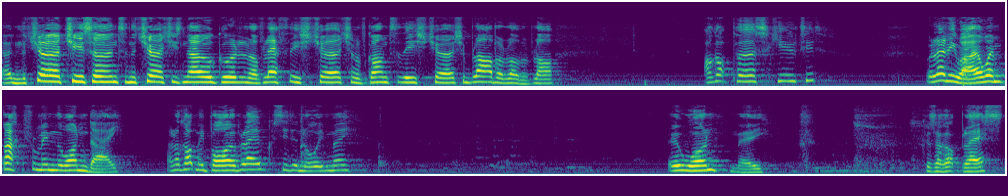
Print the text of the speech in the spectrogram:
and the church isn't, and the church is no good, and I've left this church, and I've gone to this church, and blah, blah, blah, blah, blah. I got persecuted. Well, anyway, I went back from him the one day, and I got my Bible out because he'd annoyed me. Who won? Me. Because I got blessed.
